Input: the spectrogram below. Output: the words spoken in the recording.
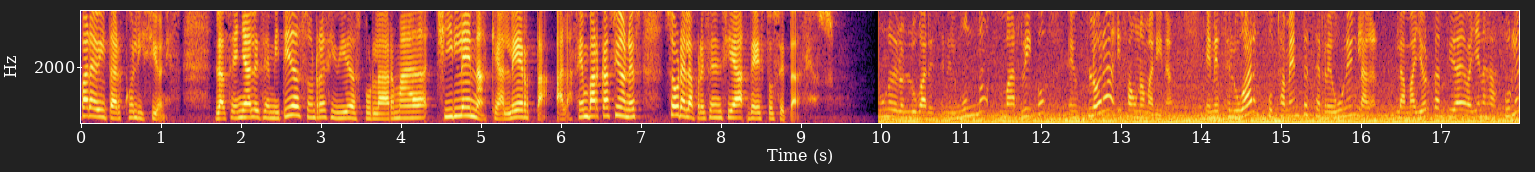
para evitar colisiones. Las señales emitidas son recibidas por la Armada chilena que alerta a las embarcaciones sobre la presencia de estos cetáceos uno de los lugares en el mundo más rico en flora y fauna marina. En este lugar justamente se reúnen la, mayor cantidad de ballenas azules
